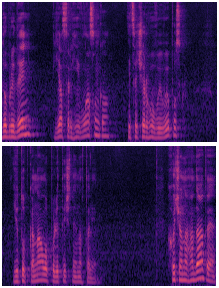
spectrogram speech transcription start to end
Добрий день, я Сергій Власенко, і це черговий випуск YouTube каналу Політичний Нафталін. Хочу нагадати,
